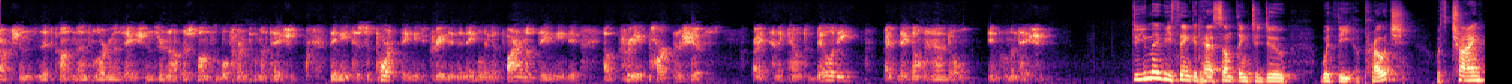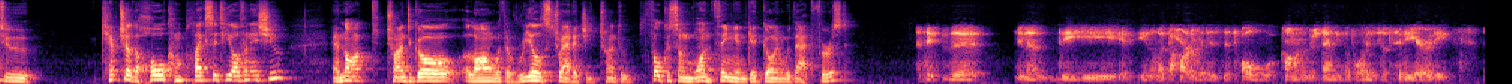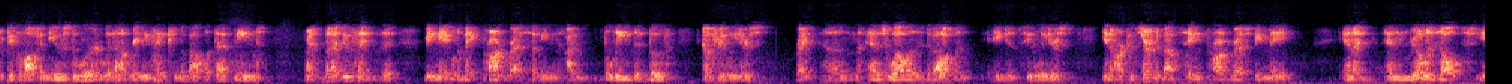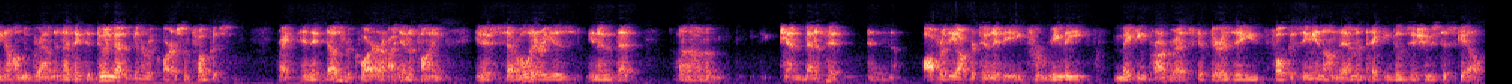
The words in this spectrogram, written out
instructions that continental organizations are not responsible for implementation. They need to support, they need to create an enabling environment, they need to help create partnerships, right, and accountability, right? They don't handle implementation. Do you maybe think it has something to do with the approach, with trying to capture the whole complexity of an issue and not trying to go along with a real strategy, trying to focus on one thing and get going with that first? I think the you know the you know at the heart of it is this whole common understanding of what is subsidiarity, and people often use the word without really thinking about what that means, right? But I do think that being able to make progress. I mean, I believe that both country leaders, right, um, as well as development agency leaders, you know, are concerned about seeing progress be made and I, and real results, you know, on the ground. And I think that doing that is going to require some focus, right? And it does require identifying, you know, several areas, you know, that um, can benefit and offer the opportunity for really making progress if there is a focusing in on them and taking those issues to scale.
